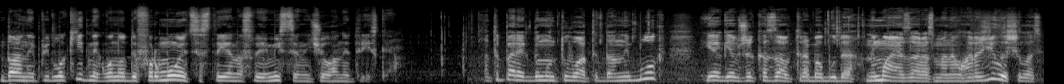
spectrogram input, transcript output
даний підлокітник, воно деформується, стає на своє місце, нічого не тріскає. А тепер як демонтувати даний блок, як я вже казав, треба буде, немає зараз в мене в гаражі лишилась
